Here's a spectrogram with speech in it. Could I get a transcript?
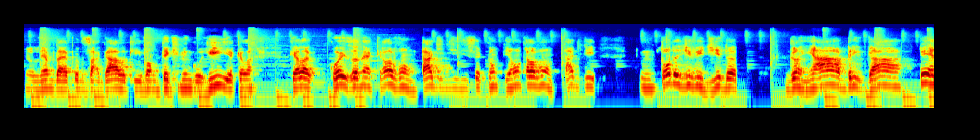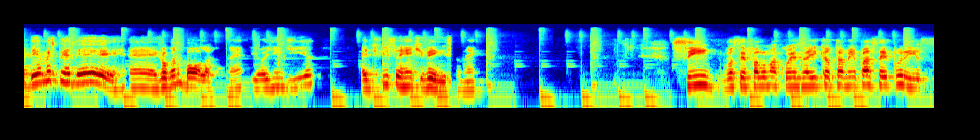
Eu lembro da época do Zagalo que vão ter que me engolir, aquela, aquela coisa, né? Aquela vontade de, de ser campeão, aquela vontade de em toda dividida ganhar, brigar, perder, mas perder é, jogando bola, né? E hoje em dia é difícil a gente ver isso, né? Sim, você falou uma coisa aí que eu também passei por isso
